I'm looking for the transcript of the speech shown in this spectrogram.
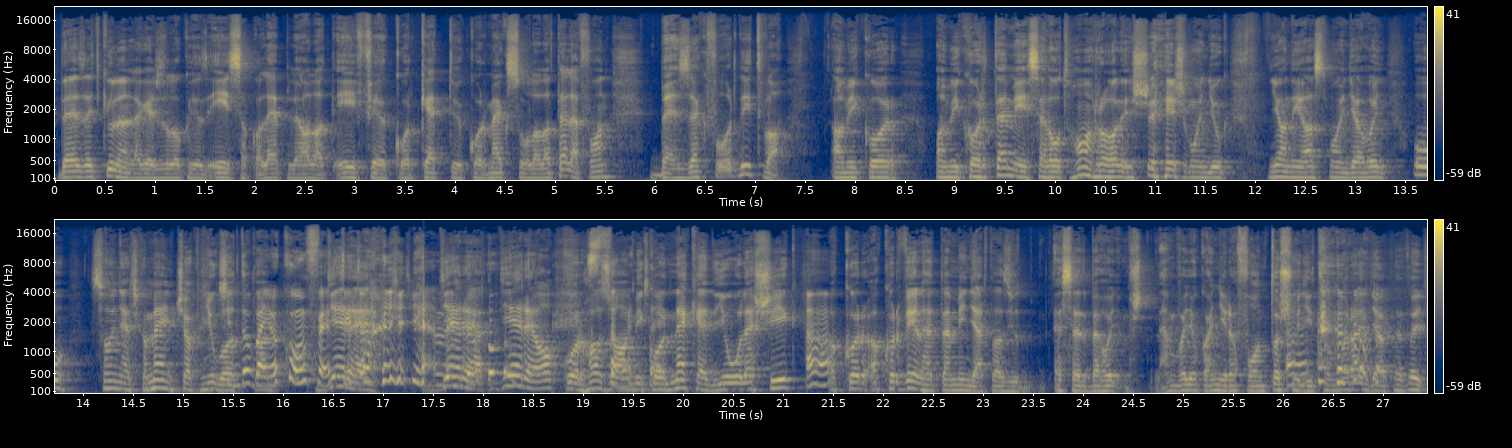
de ez egy különleges dolog, hogy az éjszaka leple alatt éjfélkor, kettőkor megszólal a telefon, bezzek fordítva, amikor, amikor te mész el otthonról, és, és mondjuk Jani azt mondja, hogy ó, Szonyácska, menj csak nyugodtan. És dobálja a konfettit, gyere, gyere, gyere akkor haza, Szabadság. amikor neked jól esik, akkor, akkor vélhetem mindjárt az jut eszedbe, hogy most nem vagyok annyira fontos, Aha. hogy itthon maradjak, tehát hogy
